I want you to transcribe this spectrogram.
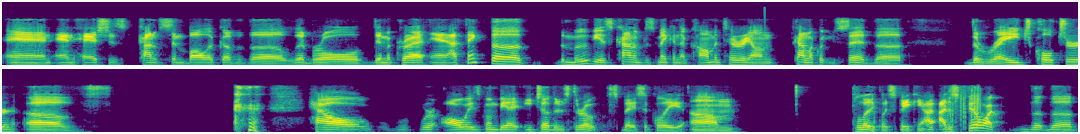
and and Heche is kind of symbolic of the liberal Democrat. And I think the the movie is kind of just making a commentary on kind of like what you said the the rage culture of how we're always going to be at each other's throats, basically. Um, politically speaking, I, I just feel like the the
